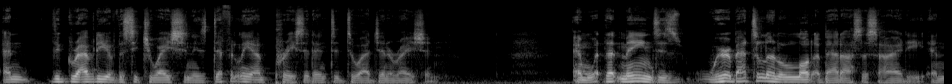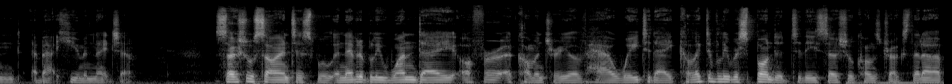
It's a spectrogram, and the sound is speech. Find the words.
and the gravity of the situation is definitely unprecedented to our generation. And what that means is we're about to learn a lot about our society and about human nature. Social scientists will inevitably one day offer a commentary of how we today collectively responded to these social constructs that are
